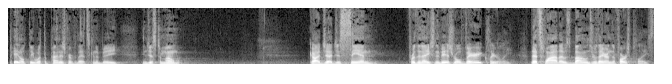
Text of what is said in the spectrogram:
penalty, what the punishment for that's going to be in just a moment. God judges sin for the nation of Israel very clearly. That's why those bones are there in the first place,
